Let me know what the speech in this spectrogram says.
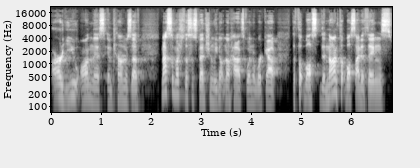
are you on this in terms of not so much the suspension? We don't know how it's going to work out. The football, the non-football side of things,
